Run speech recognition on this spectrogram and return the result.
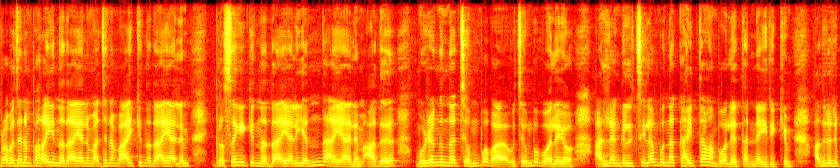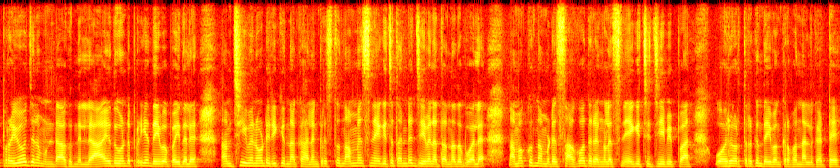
പ്രവചനം പറയുന്നതായാലും വചനം വായിക്കുന്നതായാലും പ്രസംഗിക്കുന്നതായാലും എന്തായാലും അത് മുഴങ്ങുന്ന ചെമ്പ് ചെമ്പ് പോലെയോ അല്ലെങ്കിൽ ചിലമ്പുന്ന കൈത്താളം പോലെ തന്നെ ഇരിക്കും. അതിലൊരു പ്രയോജനം ഉണ്ടാകുന്നില്ല. ആയതുകൊണ്ട് പ്രിയ ദൈവ പൈതലെ നാം ജീവനോടിരിക്കുന്ന കാലം ക്രിസ്തു നമ്മെ സ്നേഹിച്ച് തന്റെ ജീവനെ തന്നതുപോലെ നമുക്കും നമ്മുടെ സഹോദരങ്ങളെ സ്നേഹിച്ച് ജീവിപ്പാൻ ഓരോരുത്തർക്കും ദൈവം കൃപ നൽകട്ടെ.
